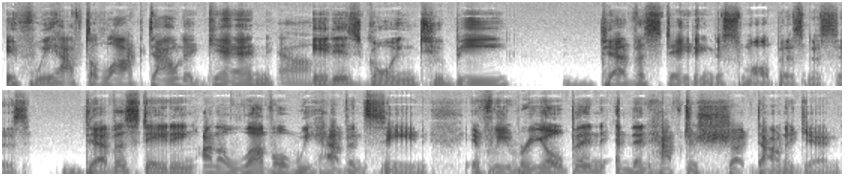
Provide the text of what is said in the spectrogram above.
if we have to lock down again, Oh. it is going to be devastating to small businesses. Devastating on a level we haven't seen. If we reopen and then have to shut down again,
